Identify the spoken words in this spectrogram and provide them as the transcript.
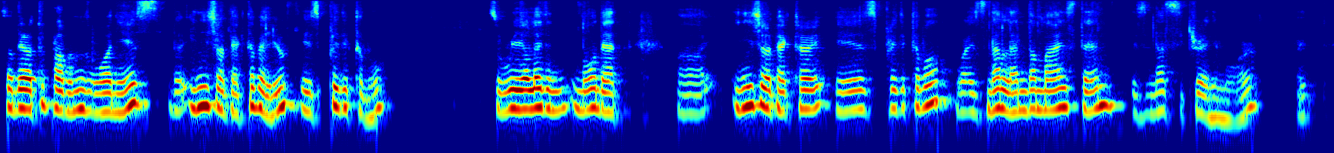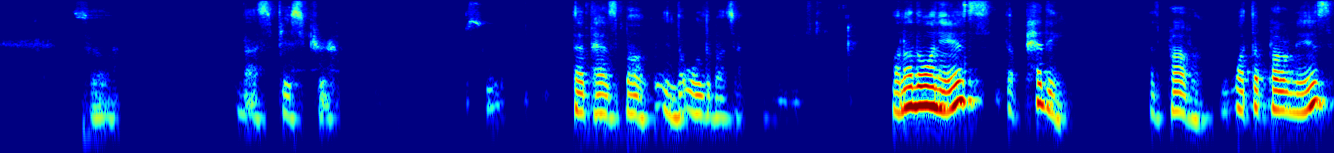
So there are two problems. One is the initial vector value is predictable. So we already know that uh, initial vector is predictable, or it's not randomized, then it's not secure anymore, right? So that's secure. So that has bug in the old version. Another one is the padding. That's problem. What the problem is,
